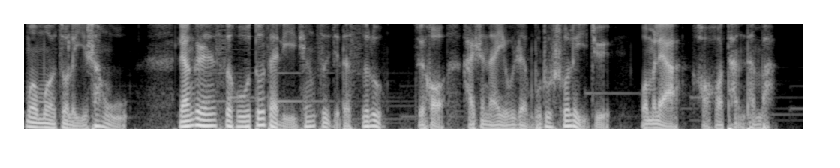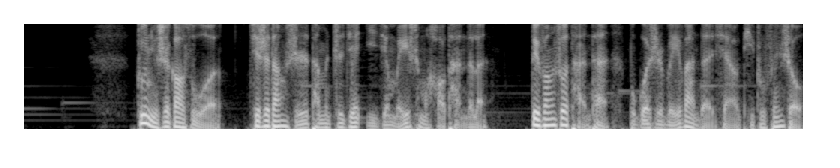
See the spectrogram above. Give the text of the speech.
默默坐了一上午，两个人似乎都在理清自己的思路，最后还是男友忍不住说了一句：“我们俩好好谈谈吧。”朱女士告诉我，其实当时他们之间已经没什么好谈的了。对方说谈谈不过是委婉的想要提出分手，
